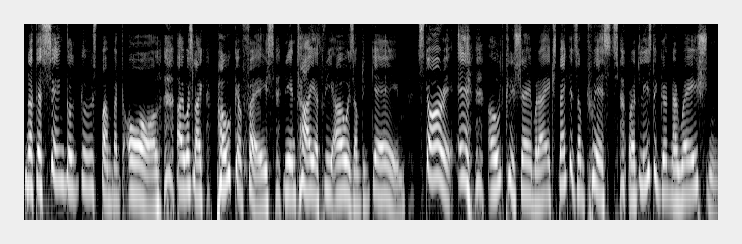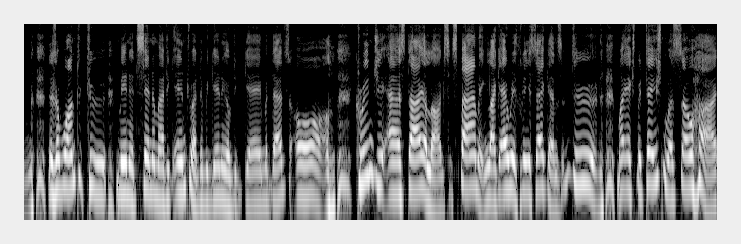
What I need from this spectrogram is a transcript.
Not a single goosebump at all. I was like poker face the entire three hours of the game. Story, eh, old cliche, but I expected some twists or at least a good narration. There's a one to two minute cinematic intro at the beginning of the game, but that's all. Cringy ass dialogues, spamming like every three seconds. Dude good. My expectation was so high,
